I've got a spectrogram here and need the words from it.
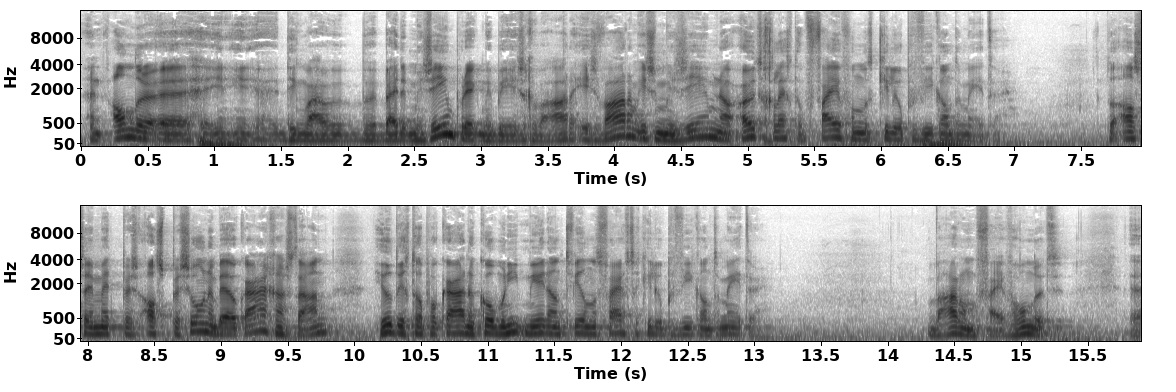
een ander eh, eh, ding waar we bij het museumproject mee bezig waren, is waarom is een museum nou uitgelegd op 500 kilo per vierkante meter? Als wij met, als personen bij elkaar gaan staan, heel dicht op elkaar, dan komen niet meer dan 250 kilo per vierkante meter. Waarom 500? Eh,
